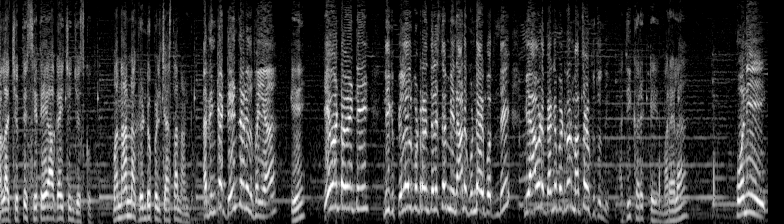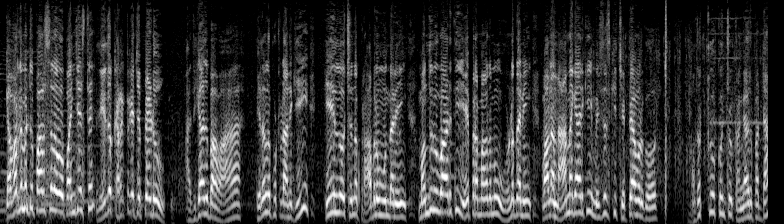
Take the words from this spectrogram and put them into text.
అలా చెప్తే సీత ఏ ఆగాయిత్యం చేసుకోదు మా నాన్న నాకు రెండో పెళ్ళి చేస్తాను అండు. అది ఇంకా డేంజర్ కదా భయ్యా. ఏ? ఏమంటావేంటి? నీకు పిల్లలు పుట్టరని తెలిస్తే మీ నాన్న గుండె అయిపోతుంది మీ ఆవిడ బెంగ పెట్టుకొని మంచం ఎక్కుతుంది. అది కరెక్టే. మరెలా? పోనీ గవర్నమెంట్ పాలసీలో ఓ పని చేస్తే? ఏదో కరెక్ట్గా చెప్పాడు. అది కాదు బావా. పిల్లలు పుట్టడానికి కీళ్ళలో చిన్న ప్రాబ్లం ఉందని మందులు వాడితే ఏ ప్రమాదము ఉండదని వాళ్ళ నాన్నగారికి మెసేజ్కి చెప్పామనుకో మొదట్లో కొంచెం కంగారు పడ్డా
